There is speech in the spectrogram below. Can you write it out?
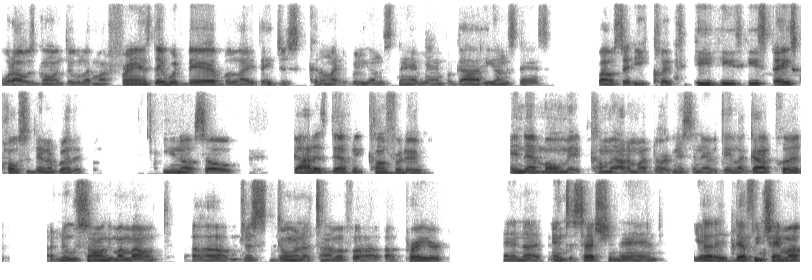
what I was going through. Like my friends, they were there, but like they just couldn't like really understand, man. But God, He understands. Bible said He clicked. He He He stays closer than a brother. You know, so God is definitely comforter. In that moment, coming out of my darkness and everything, like God put a new song in my mouth, um, just during a time of uh, a prayer and uh, intercession, and yeah, it definitely changed my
